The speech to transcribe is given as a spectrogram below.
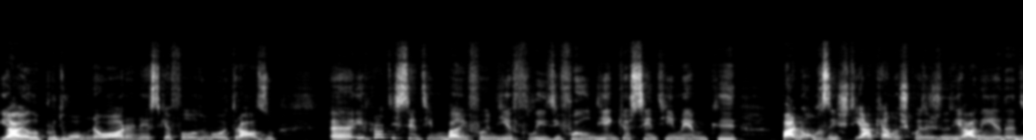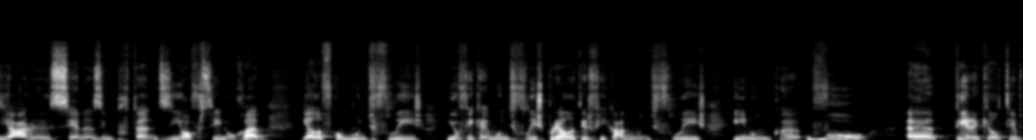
E ah, ela perdoou-me na hora, nem sequer falou do meu atraso. Ah, e pronto, e senti-me bem. Foi um dia feliz. E foi um dia em que eu senti mesmo que pá, não resisti àquelas coisas do dia a dia de adiar eh, cenas importantes e ofereci-lhe o ramo. E ela ficou muito feliz. E eu fiquei muito feliz por ela ter ficado muito feliz. E nunca vou. ah, ter aquele tipo,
